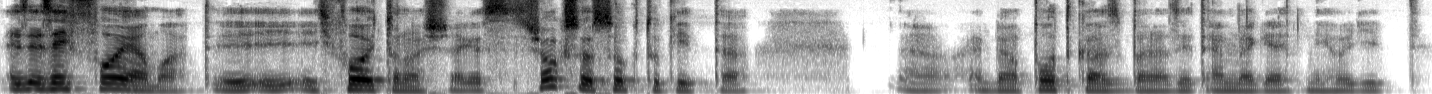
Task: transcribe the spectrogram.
ez, ez egy folyamat, egy, egy folytonosság. Ezt sokszor szoktuk itt a, ebben a podcastban azért emlegetni, hogy itt,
